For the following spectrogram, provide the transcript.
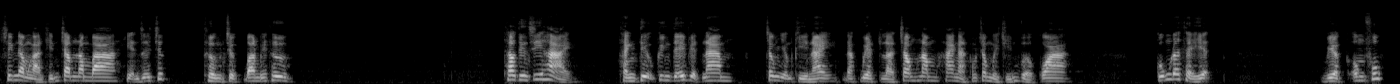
sinh năm 1953, hiện giữ chức Thường trực Ban Bí thư. Theo tiến sĩ Hải, thành tiệu kinh tế Việt Nam trong nhiệm kỳ này, đặc biệt là trong năm 2019 vừa qua, cũng đã thể hiện việc ông Phúc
